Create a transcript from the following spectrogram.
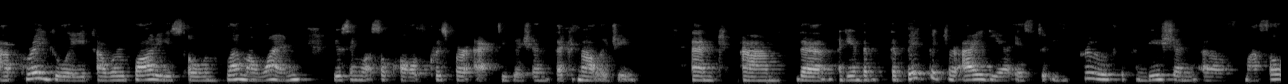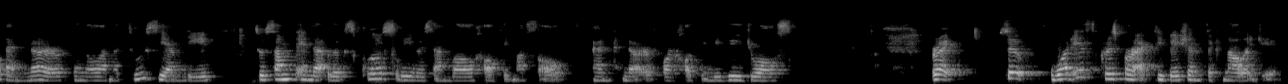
upregulate our body's own LAMA1 using what's so-called CRISPR activation technology. And um, the, again, the, the big picture idea is to improve the condition of muscle and nerve in the LAMA2 CMD to something that looks closely resemble healthy muscle and nerve or healthy individuals. Right, so what is CRISPR activation technology?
